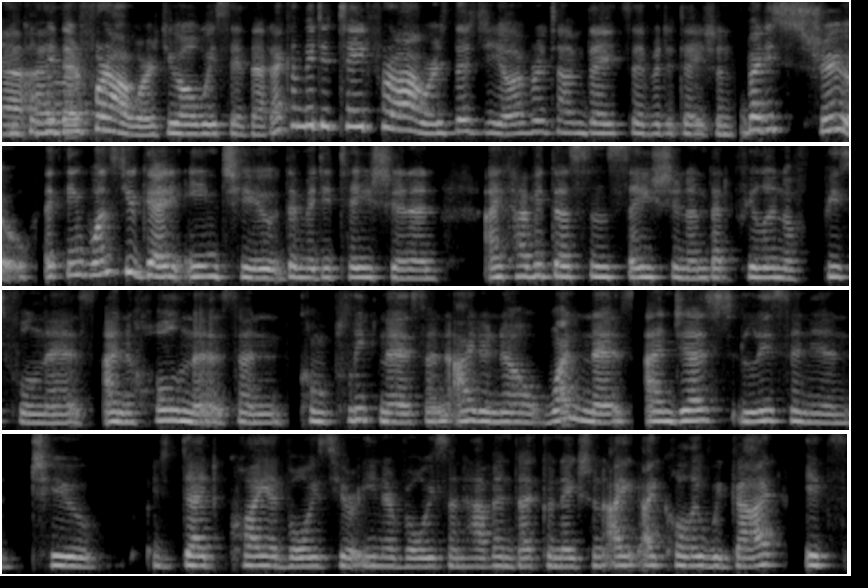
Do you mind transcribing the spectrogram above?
You uh, could be there for hours. You always say that. I can meditate for hours. That's Gio every time they say meditation. But it's true. I think once you get into the meditation and I have it that sensation and that feeling of peacefulness and wholeness and completeness and I don't know, oneness, and just listening to that quiet voice your inner voice and having that connection i i call it with god. It's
